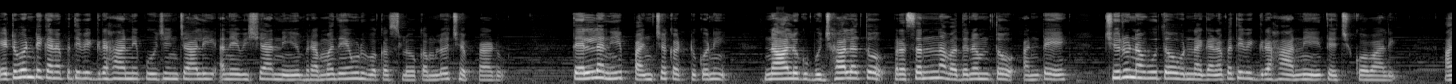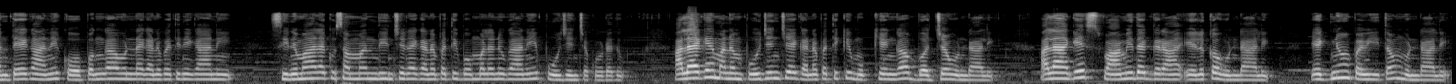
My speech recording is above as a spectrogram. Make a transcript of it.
ఎటువంటి గణపతి విగ్రహాన్ని పూజించాలి అనే విషయాన్ని బ్రహ్మదేవుడు ఒక శ్లోకంలో చెప్పాడు. తెల్లని పంచ కట్టుకొని నాలుగు భుజాలతో ప్రసన్న వదనంతో అంటే చిరునవ్వుతో ఉన్న గణపతి విగ్రహాన్ని తెచ్చుకోవాలి. అంతేగాని కోపంగా ఉన్న గణపతిని కానీ సినిమాలకు సంబంధించిన గణపతి బొమ్మలను కానీ పూజించకూడదు. అలాగే మనం పూజించే గణపతికి ముఖ్యంగా బొజ్జ ఉండాలి. అలాగే స్వామి దగ్గర ఎలుక ఉండాలి. యజ్ఞోపవీతం ఉండాలి.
